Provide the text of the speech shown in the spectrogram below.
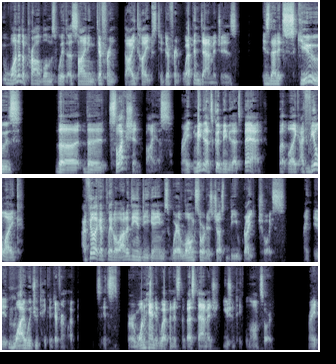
one of the problems with assigning different die types to different weapon damages is that it skews the the selection bias, right? Maybe that's good, maybe that's bad, but like I mm-hmm. feel like I feel like I've played a lot of D and D games where longsword is just the right choice, right? mm-hmm. Why would you take a different weapon? It's, it's for a one-handed weapon, it's the best damage. You should take a longsword, right?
